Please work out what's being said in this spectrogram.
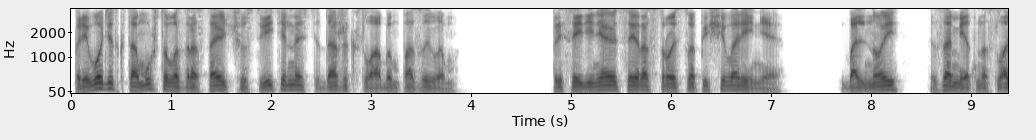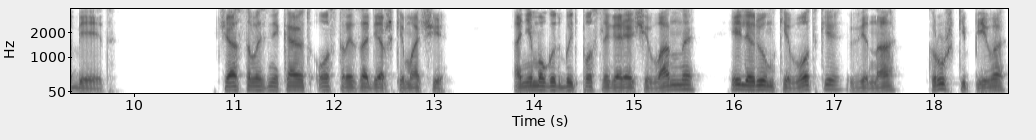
приводит к тому, что возрастает чувствительность даже к слабым позывам. Присоединяются и расстройства пищеварения. Больной заметно слабеет. Часто возникают острые задержки мочи. Они могут быть после горячей ванны или рюмки водки, вина, кружки пива,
